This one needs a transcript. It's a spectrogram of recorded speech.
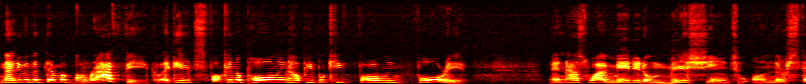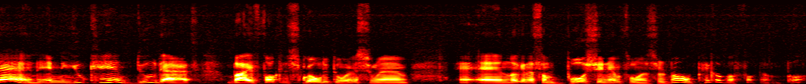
Not even the demographic. Like, it's fucking appalling how people keep falling for it. And that's why I made it a mission to understand. And you can't do that by fucking scrolling through Instagram and, and looking at some bullshit influencer. No, pick up a fucking book.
